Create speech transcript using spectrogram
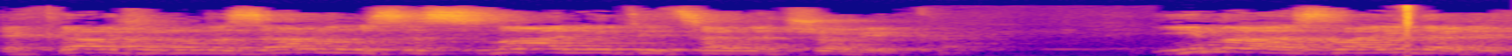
E kaže, Ramazanu se smanji utjecaj na čovjeka. Ima zla i dalje,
